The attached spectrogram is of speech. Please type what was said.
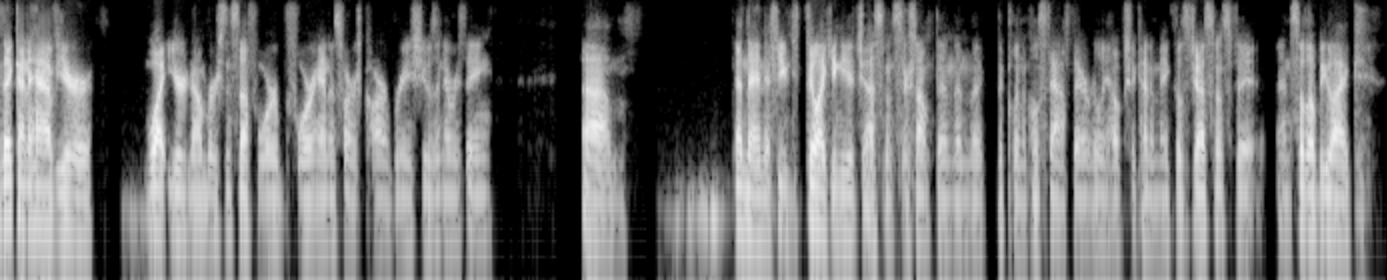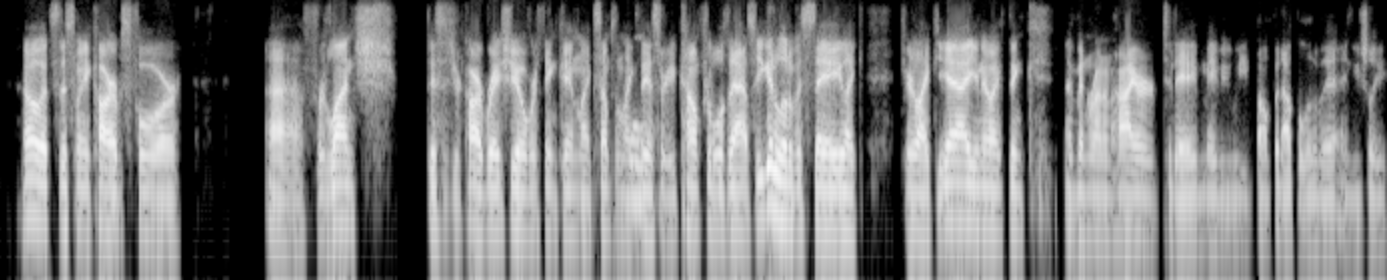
they kind of have your what your numbers and stuff were beforehand as far as carb ratios and everything. Um, and then if you feel like you need adjustments or something, then the, the clinical staff there really helps you kind of make those adjustments. But and so they'll be like, oh, it's this many carbs for uh, for lunch. This is your carb ratio. We're thinking like something like this. Are you comfortable with that? So you get a little bit of say like if you're like, yeah, you know, I think I've been running higher today, maybe we bump it up a little bit. And usually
